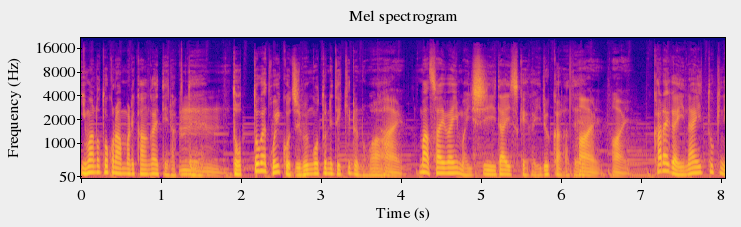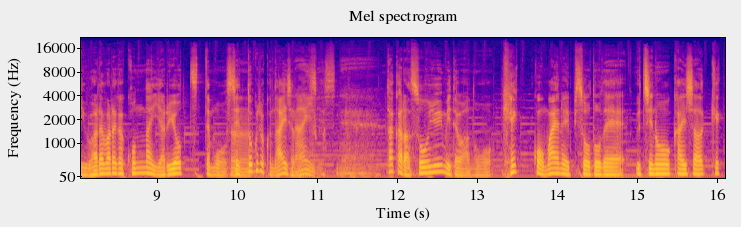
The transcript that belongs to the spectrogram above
今のところあんまり考えていなくて、うん。ドットが保育を自分ごとにできるのは、はい。まあ幸い今石井大輔がいるからで、はいはい彼がいない時に我々がこんなんやるよっつっても説得力ないじゃないですか、ですね。だからそういう意味ではあの結構前のエピソードでうちの会社結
